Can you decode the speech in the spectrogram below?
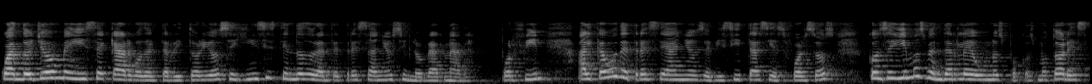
Cuando yo me hice cargo del territorio, seguí insistiendo durante tres años sin lograr nada. Por fin, al cabo de 13 años de visitas y esfuerzos, conseguimos venderle unos pocos motores.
